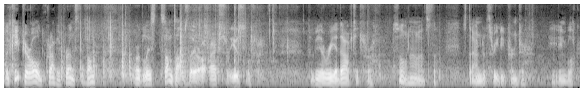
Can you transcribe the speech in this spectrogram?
So keep your old crappy prints, some, or at least sometimes they are actually useful to be readapted for. So now that's the standard 3D printer heating block.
